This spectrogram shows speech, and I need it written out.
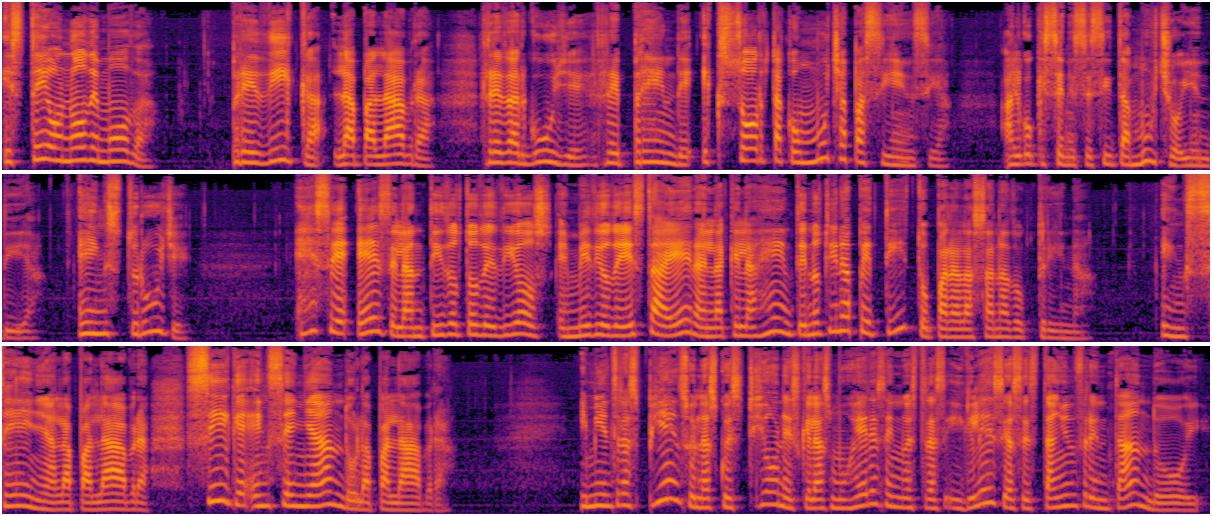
esté o no de moda. Predica la palabra, redarguye, reprende, exhorta con mucha paciencia, algo que se necesita mucho hoy en día, e instruye. Ese es el antídoto de Dios en medio de esta era en la que la gente no tiene apetito para la sana doctrina. Enseña la palabra, sigue enseñando la palabra. Y mientras pienso en las cuestiones que las mujeres en nuestras iglesias están enfrentando hoy,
